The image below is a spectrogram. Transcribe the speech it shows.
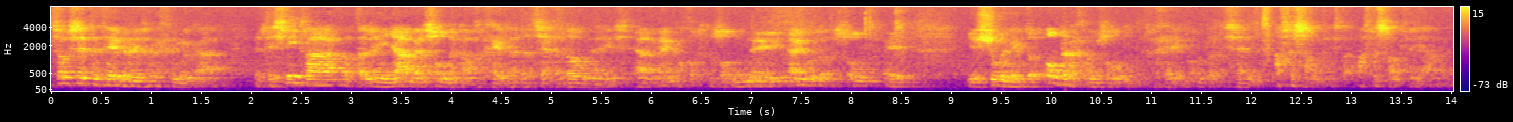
Zo zit het Hebreeuws recht in elkaar. Het is niet waar dat alleen Yahweh zonde kan vergeven, dat zeggen dominees. En enkel God gezond. Nee, hij moet vergeven. Yeshua heeft de opdracht om zonde te vergeven, omdat hij zijn afgezand is, de afgezand van Yahweh.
